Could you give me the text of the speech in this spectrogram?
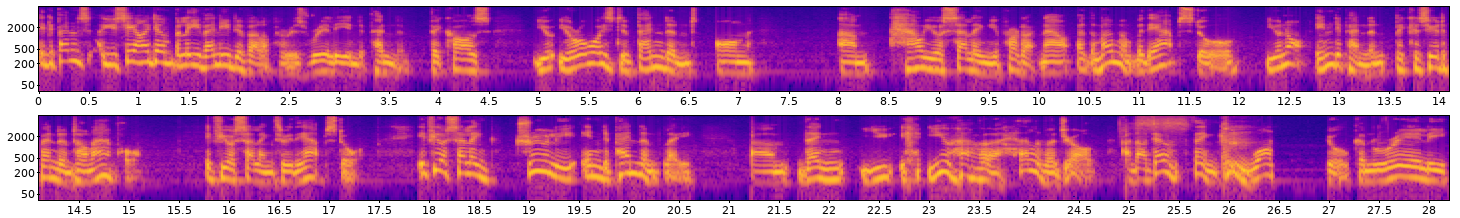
it depends. You see, I don't believe any developer is really independent because you, are always dependent on um, how you're selling your product. Now, at the moment with the App Store, you're not independent because you're dependent on Apple if you're selling through the App Store. If you're selling truly independently, um, then you you have a hell of a job. And I don't think one individual can really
